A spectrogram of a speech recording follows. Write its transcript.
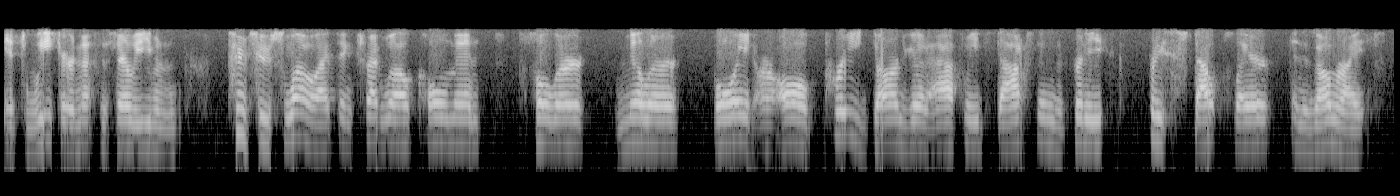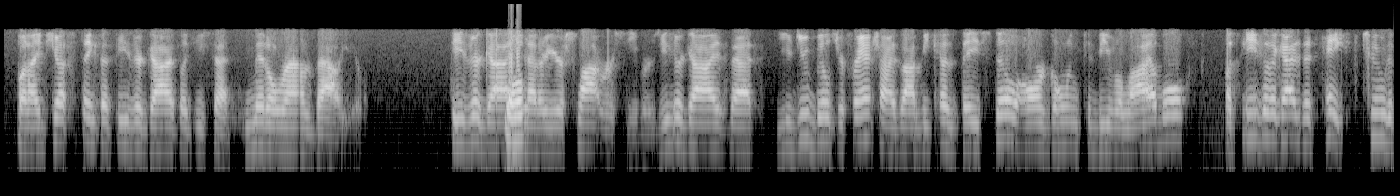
it's weak or necessarily even too too slow. I think Treadwell, Coleman, Fuller, Miller, Boyd are all pretty darn good athletes. Doctson's a pretty pretty stout player in his own right, but I just think that these are guys, like you said, middle round value. These are guys well, that are your slot receivers. These are guys that you do build your franchise on because they still are going to be reliable. But these are the guys that take two to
